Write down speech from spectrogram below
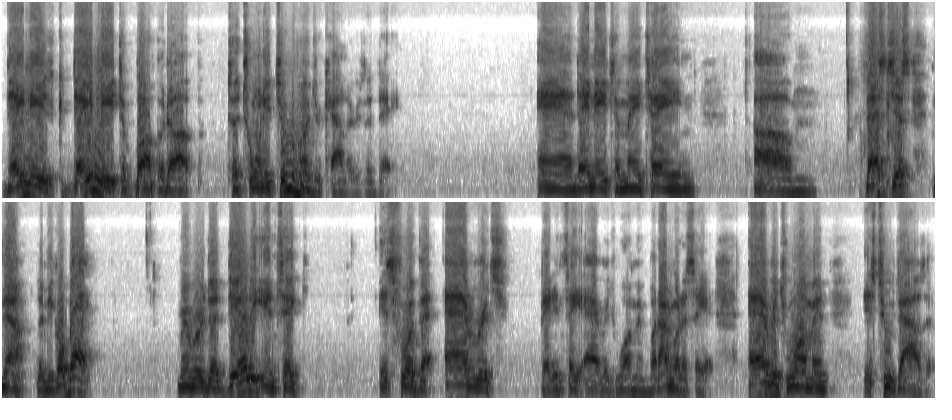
they need they need to bump it up to twenty two hundred calories a day, and they need to maintain. Um, that's just now. Let me go back. Remember, the daily intake is for the average. They didn't say average woman, but I'm going to say it. Average woman is 2,000.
